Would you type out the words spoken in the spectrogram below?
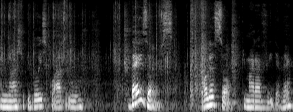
Eu acho que dois, quatro, dez ovos. Olha só, que maravilha, né?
